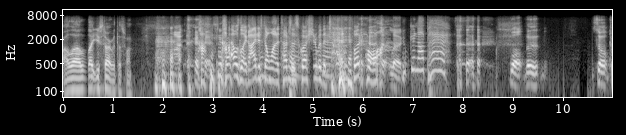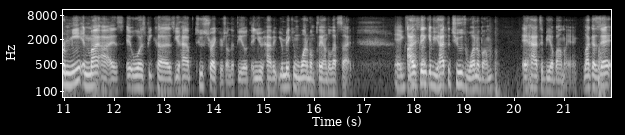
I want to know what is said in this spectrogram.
I'll uh, let you start with this one. I, was like, I just don't want to touch this question with a ten foot pole. Look, You cannot pass. well, the so for me, in my eyes, it was because you have two strikers on the field and you have it. You're making one of them play on the left side. Exactly. I think if you had to choose one of them, it had to be Aubameyang. Lacazette,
